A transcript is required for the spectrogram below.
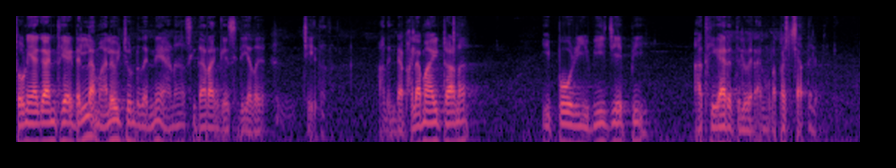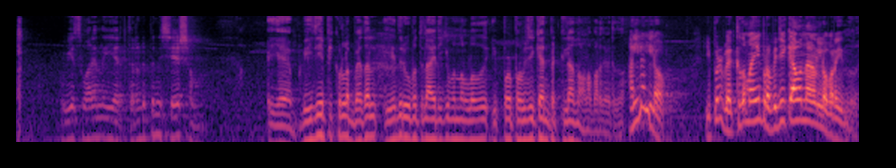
സോണിയാഗാന്ധിയായിട്ടെല്ലാം ആലോചിച്ചുകൊണ്ട് തന്നെയാണ് സീതാറാം കേസരി അത് ചെയ്തത്. അതിന്റെ ഫലമായിട്ടാണ് ഇപ്പോൾ ഈ ബി ജെ പി അധികാരത്തിൽ വരാനുള്ള പശ്ചാത്തലം. വി എസ് പറയുന്ന ഈ തെരഞ്ഞെടുപ്പിന് ശേഷം ബി ജെ പിക്കുള്ള ബദൽ ഏത് രൂപത്തിലായിരിക്കുമെന്നുള്ളത് ഇപ്പോൾ പ്രവചിക്കാൻ പറ്റില്ല എന്നാണോ പറഞ്ഞു വരുന്നത്? അല്ലല്ലോ. ഇപ്പോൾ വ്യക്തമായും പ്രവചിക്കാമെന്നാണല്ലോ പറയുന്നത്.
